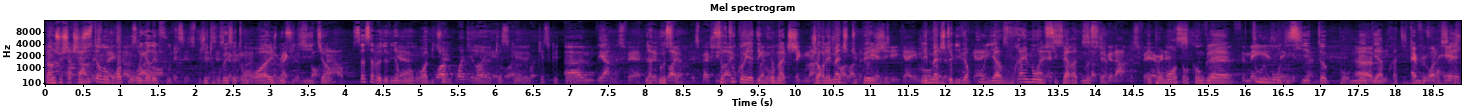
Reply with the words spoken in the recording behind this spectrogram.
Ben, je cherchais juste un endroit pour regarder le foot. J'ai trouvé cet endroit et je me suis dit, tiens, ça, ça va devenir mon endroit habituel. Qu'est-ce que um, L'atmosphère. Surtout quand il y a des gros matchs, genre les matchs du PSG. Les matchs de Liverpool, il y a vraiment une super atmosphère. Et pour moi, en tant qu'anglais, tout le monde ici est top pour m'aider à um, pratiquer le français.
